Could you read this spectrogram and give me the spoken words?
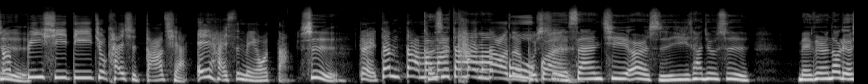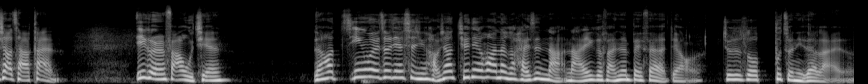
那 B、C、D 就开始打起来，A 还是没有打，是，对，但大妈妈看到的不不管是，三七二十一，他就是每个人都留校查看，一个人罚五千。然后因为这件事情，好像接电话那个还是哪哪一个，反正被 fire 掉了，就是说不准你再来了。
